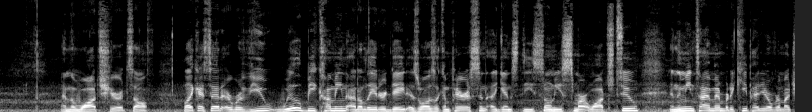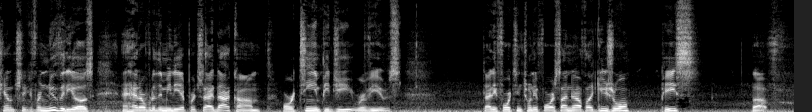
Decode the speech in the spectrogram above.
and the watch here itself. Like I said, a review will be coming at a later date as well as a comparison against the Sony Smartwatch 2. In the meantime, remember to keep heading over to my channel checking for new videos and head over to the MediaPurchaseGuide.com or TMPG Reviews. Daddy1424 signing off like usual. Peace. Love.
